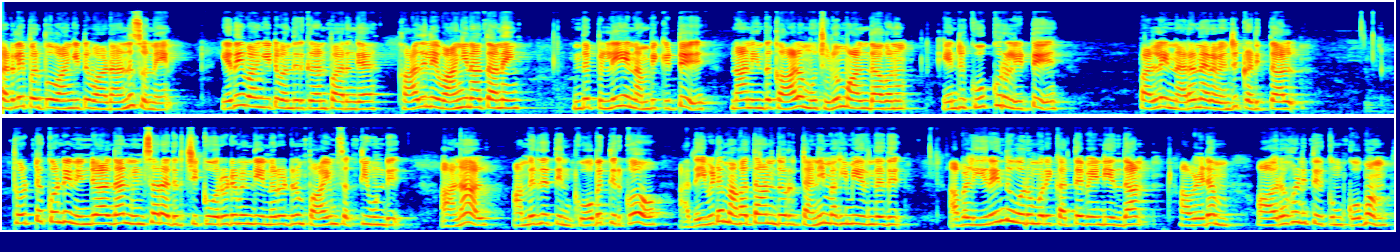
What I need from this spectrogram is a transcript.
கடலைப்பருப்பு வாங்கிட்டு வாடான்னு சொன்னேன். எதை வாங்கிட்டு வந்திருக்கிறான்னு பாருங்க. காதிலே வாங்கினா தானே. இந்த பிள்ளையை நம்பிக்கிட்டு நான் இந்த கால மூச்சுடும் வாழ்ந்தாகணும் என்று கூக்குரலிட்டு பல்லை நர நரவென்று கடித்தாள். தொட்டுக்கொண்டு நின்றால்தான் மின்சார அதிர்ச்சிக்கு ஒருவிடமிருந்து இன்னொருடன் பாயும் சக்தி உண்டு. ஆனால் அமிர்தத்தின் கோபத்திற்கோ அதைவிட மகத்தானதொரு தனி மகிமை இருந்தது. அவள் இறைந்து ஒரு முறை கத்த வேண்டியதுதான். அவளிடம் ஆரோகணித்திருக்கும் கோபம்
